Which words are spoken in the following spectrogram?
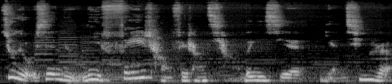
就有些履历非常非常强的一些年轻人，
